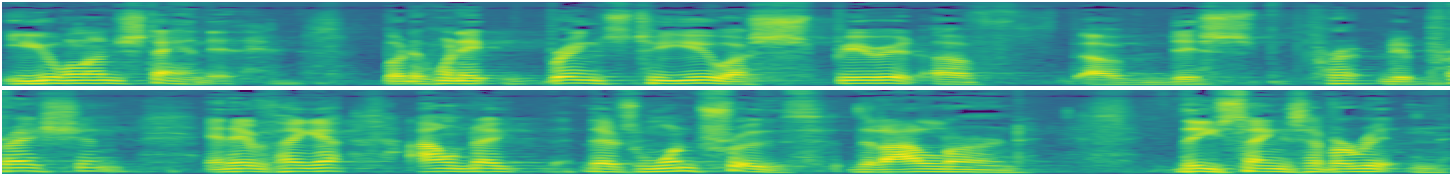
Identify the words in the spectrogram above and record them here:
you will understand it. But when it brings to you a spirit of, of dis- depression and everything else, I know there's one truth that I learned. These things have I written.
